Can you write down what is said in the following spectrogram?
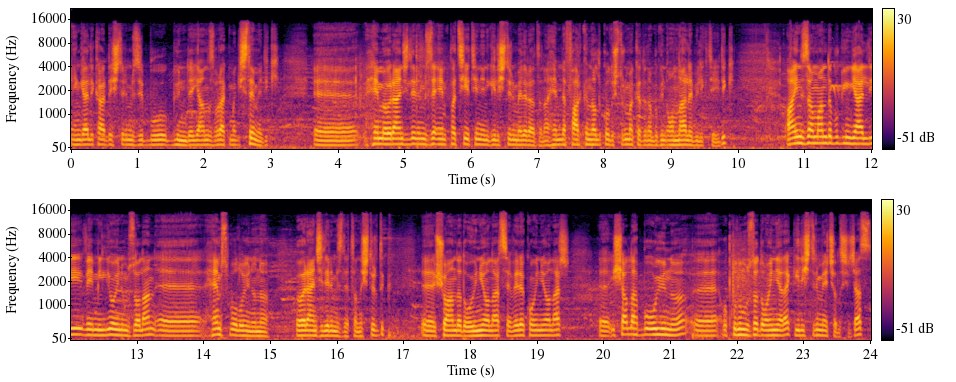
engelli kardeşlerimizi bu günde yalnız bırakmak istemedik. Hem öğrencilerimize empati yeteneğini geliştirmeleri adına hem de farkındalık oluşturmak adına bugün onlarla birlikteydik. Aynı zamanda bugün yerli ve milli oyunumuz olan handball oyununu öğrencilerimizle tanıştırdık. Şu anda da oynuyorlar, severek oynuyorlar. E, inşallah bu oyunu e, okulumuzda da oynayarak geliştirmeye çalışacağız.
